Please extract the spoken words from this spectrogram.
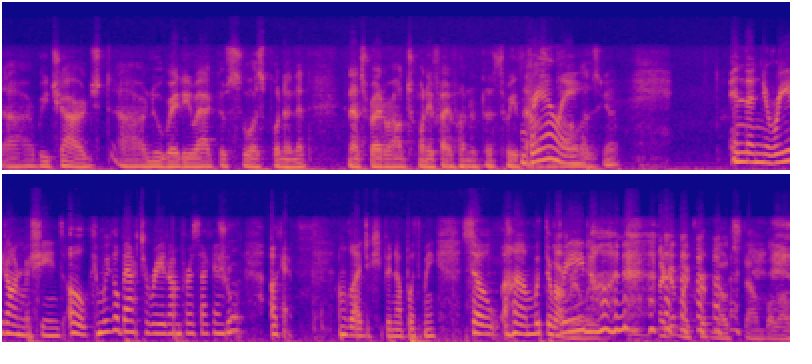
uh, recharged, uh, a new radioactive source put in it, and that's right around 2,500 to 3,000 Really? dollars. Yeah. And then your radon machines. Oh, can we go back to radon for a second? Sure. Okay. I'm glad you're keeping up with me. So, um, with the Not really. radon, I got my crib notes down below.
